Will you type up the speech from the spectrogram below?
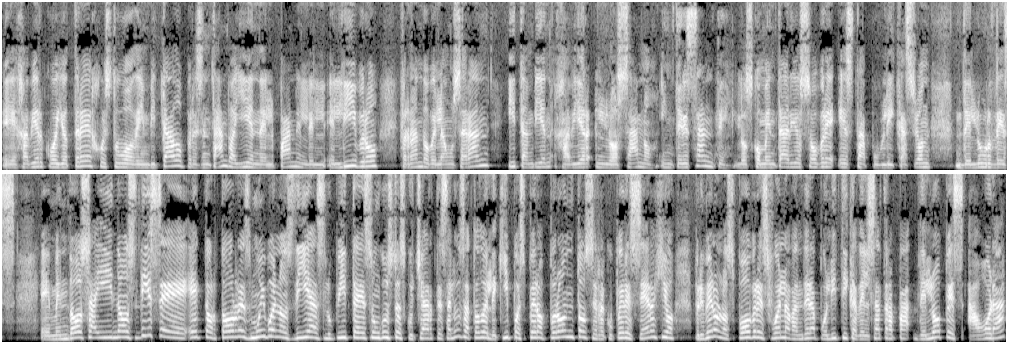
Eh, Javier Cuello Trejo estuvo de invitado presentando allí en el panel el, libro. Fernando Belauzarán y también Javier Lozano. Interesante los comentarios sobre esta publicación de Lourdes eh, Mendoza. Y nos dice Héctor Torres, muy buenos días, Lupita, es un gusto escucharte. Saludos a todo el equipo, espero pronto se recupere Sergio. Primero los pobres fue la bandera política del sátrapa de López, ahora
